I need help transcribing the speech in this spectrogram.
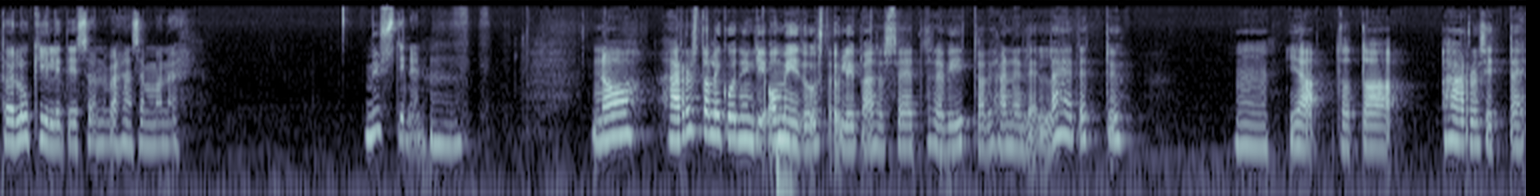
toi lukilitis on vähän semmoinen mystinen. Mm. No, Härrystä oli kuitenkin omituista ylipäänsä se, että se viitta oli hänelle lähetetty. Mm. Ja tota, Härry sitten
